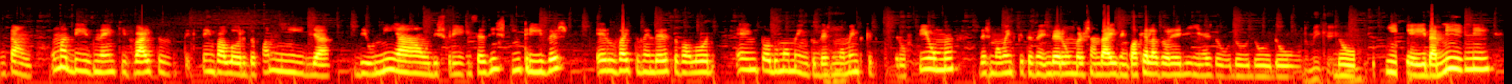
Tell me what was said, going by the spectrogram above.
Então, uma Disney que vai que tem valor de família, de união, de experiências in- incríveis, ele vai te vender esse valor em todo momento, desde o Uhum. momento que te vender o filme, desde o momento que te vender um merchandising com aquelas orelhinhas do, do, do, do, Do Mickey. do Uhum. Mickey e da Minnie,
